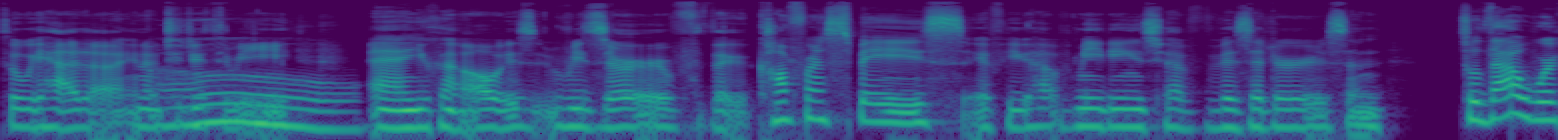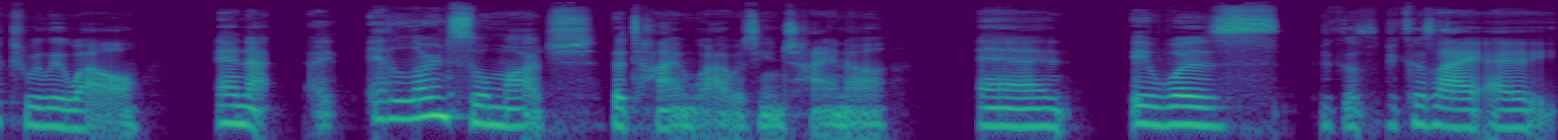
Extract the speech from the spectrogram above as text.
So we had uh, you know two to three, and you can always reserve the conference space if you have meetings, you have visitors, and so that worked really well. And I, I, I learned so much the time I was in China, and it was because because I, I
